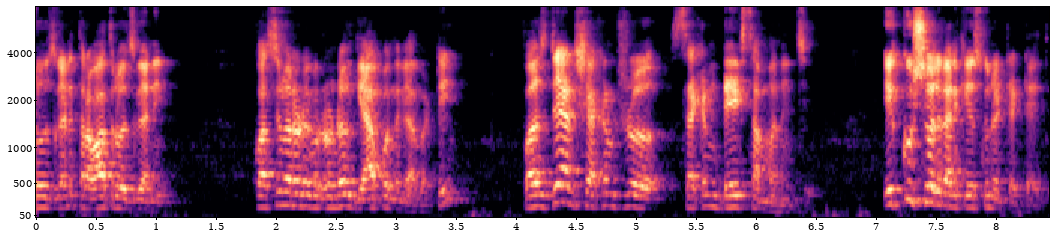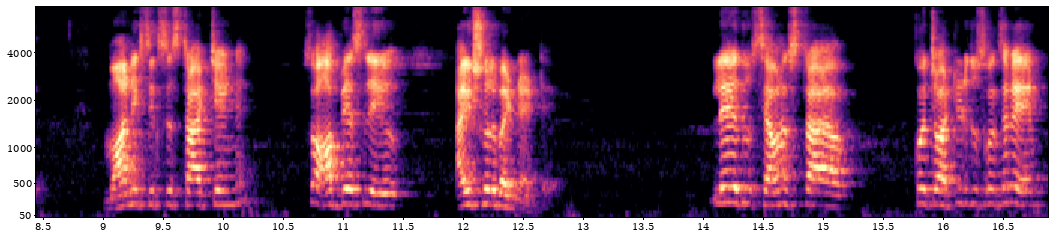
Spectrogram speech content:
రోజు కానీ తర్వాత రోజు కానీ క్వశ్చన్ రెండు రెండు రోజులు గ్యాప్ ఉంది కాబట్టి first day and second show second డేకి సంబంధించి. ఎక్కువ షోలు కానీ వేసుకునేటట్టయితే మార్నింగ్ సిక్స్ స్టార్ట్ చేయండి. సో ఆబ్వియస్లీ ఐదు షోలు పడినట్టే. లేదు సెవెన్ స్టా కొంచెం అటు ఇటు చూసుకొని సరే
